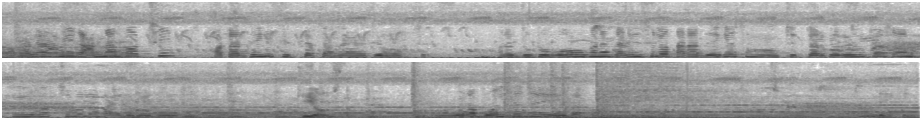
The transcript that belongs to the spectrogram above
সকালে আমি রান্না করছি হঠাৎ দেখি চিৎকার চাঁচামেচি হচ্ছে। মানে দুটো বউ ওখানে দাঁড়িয়ে ছিল তারা দেখে চিৎকার করে উঠে সেখানে কী হচ্ছে বলে বাইরে বেরিয়ে কি অবস্থা? ওরা বলছে যে এই রকম দেখিনি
